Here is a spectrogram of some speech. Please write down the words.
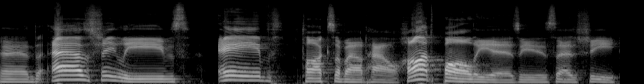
and as she leaves, Abe talks about how hot Polly is. He says she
